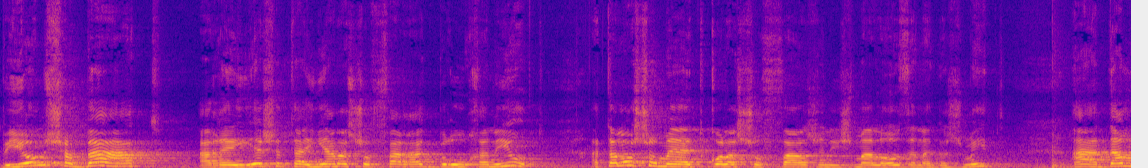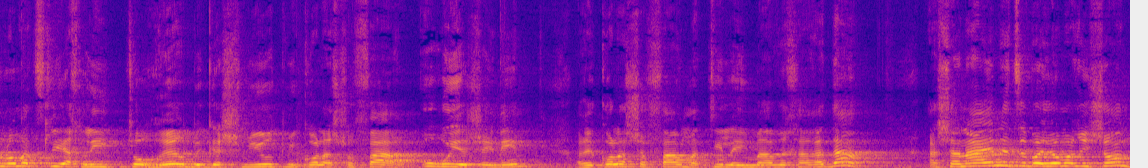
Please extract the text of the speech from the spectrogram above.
ביום שבת הרי יש את העניין השופר רק ברוחניות. אתה לא שומע את כל השופר שנשמע לאוזן הגשמית. האדם לא מצליח להתעורר בגשמיות מכל השופר, אורו ישנים, הרי כל השופר מטיל אימה וחרדה. השנה אין את זה ביום הראשון.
